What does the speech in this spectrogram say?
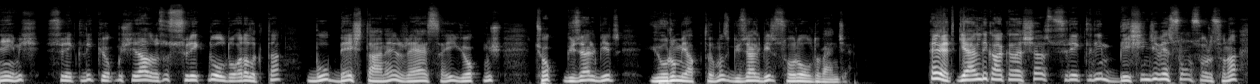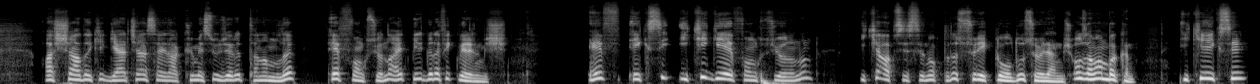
neymiş? Süreklilik yokmuş. Daha doğrusu sürekli olduğu aralıkta bu 5 tane reel sayı yokmuş. Çok güzel bir yorum yaptığımız güzel bir soru oldu bence. Evet geldik arkadaşlar sürekliliğin 5. ve son sorusuna. Aşağıdaki gerçel sayılar kümesi üzerinde tanımlı f fonksiyonuna ait bir grafik verilmiş. f eksi 2g fonksiyonunun iki apsisli noktada sürekli olduğu söylenmiş. O zaman bakın 2 eksi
